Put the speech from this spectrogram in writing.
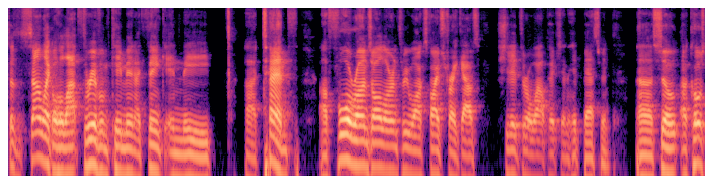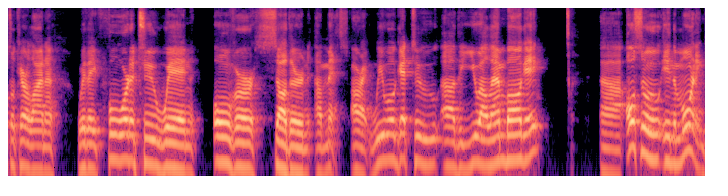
Doesn't sound like a whole lot. Three of them came in, I think, in the uh, 10th. Uh, four runs, all earned, three walks, five strikeouts. She did throw a wild pitch and hit batsman. Uh, so uh, Coastal Carolina with a four to two win over Southern Miss. All right, we will get to uh the ULM ball game. Uh, also in the morning,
